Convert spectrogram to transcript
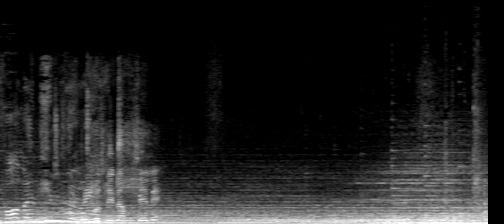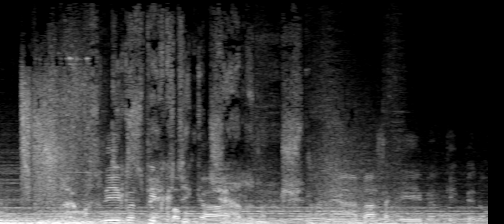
fallen to the Buklo din radiant. ang bili. Wasn't Glimmer kick, expecting a babka. challenge. Yan. yata sa gamer cape eh, no?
